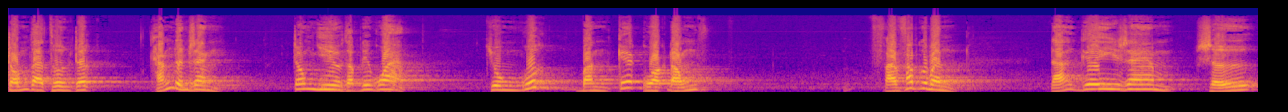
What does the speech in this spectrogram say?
trọng tài thường trực khẳng định rằng trong nhiều thập niên qua Trung Quốc bằng các hoạt động phạm pháp của mình đã gây ra sự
